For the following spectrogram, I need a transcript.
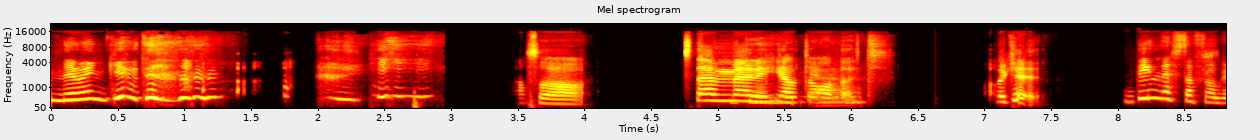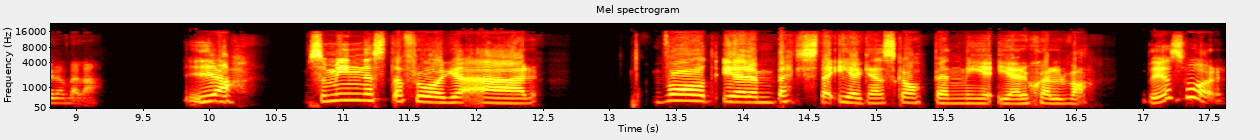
Nej men gud. Alltså stämmer Gud, helt och hållet. Okej, Din nästa fråga då Bella. ja. Så min nästa fråga är vad är den bästa egenskapen med er själva? Det är svår.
